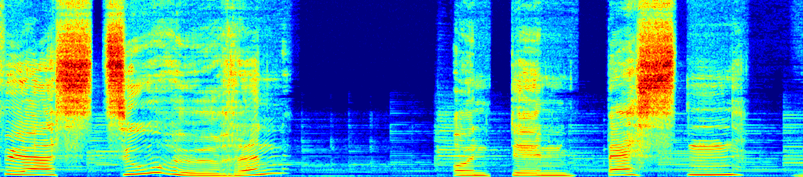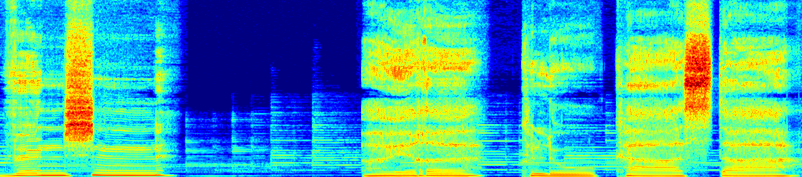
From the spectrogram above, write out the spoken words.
fürs Zuhören und den besten Wünschen. Eure Cluecaster.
